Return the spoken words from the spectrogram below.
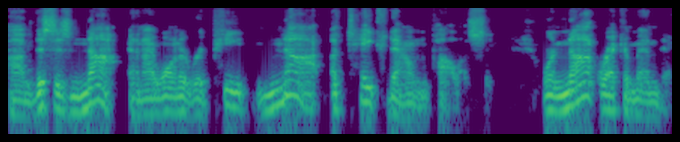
um, this is not, and I want to repeat, not a takedown policy. We're not recommending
